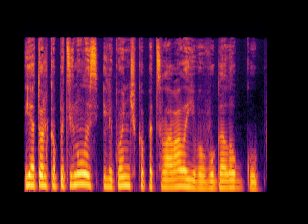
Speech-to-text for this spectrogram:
я только потянулась и легонечко поцеловала его в уголок губ.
